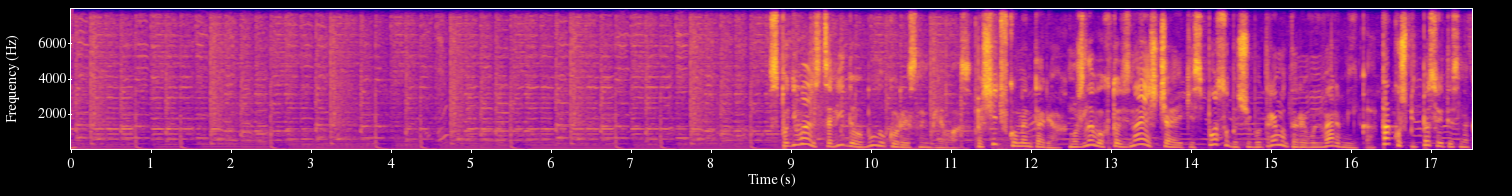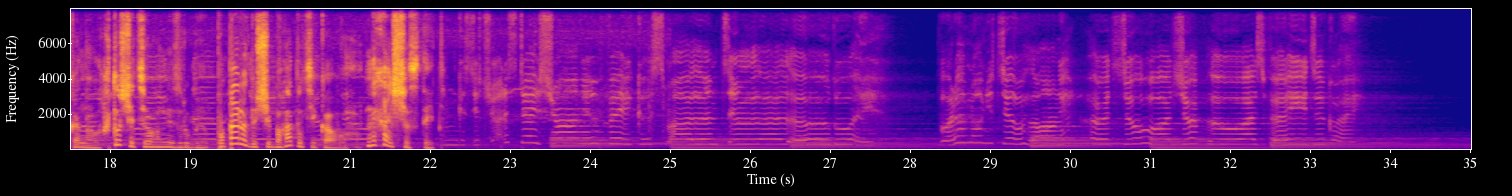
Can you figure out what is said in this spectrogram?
Сподіваюсь, це відео було корисним для вас. Пишіть в коментарях, можливо, хтось знає ще якісь способи, щоб отримати револьвер Міка. Також підписуйтесь на канал, хто ще цього не зробив. Попереду ще багато цікавого. Нехай щастить!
